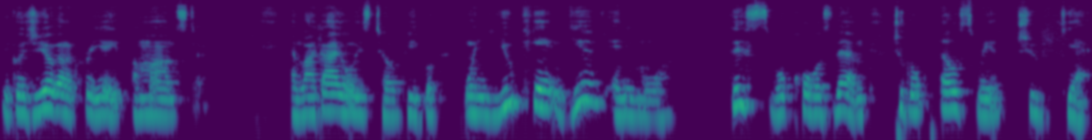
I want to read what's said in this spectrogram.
because you're going to create a monster. And like I always tell people, when you can't give anymore, this will cause them to go elsewhere to get.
